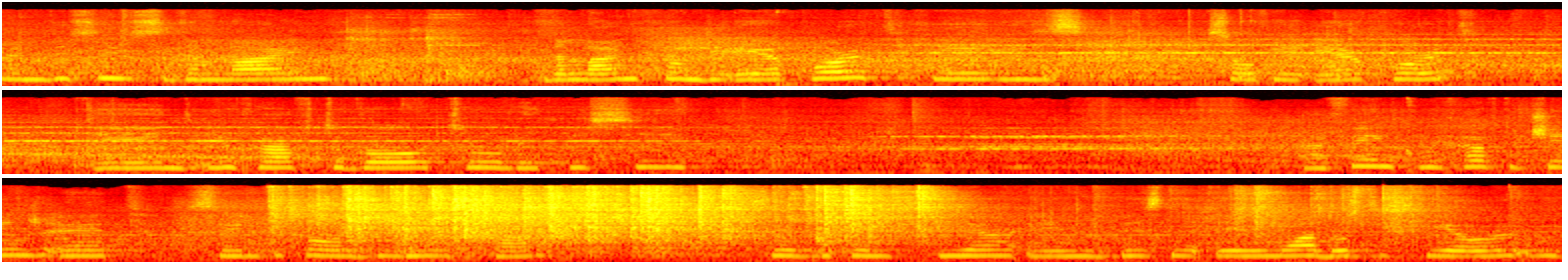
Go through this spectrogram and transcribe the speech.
And this is the line the line from the airport here is Sofia airport and you have to go to let I think we have to change at Serdica or Business Park Serdica is here and business and Mladost is here. Or we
